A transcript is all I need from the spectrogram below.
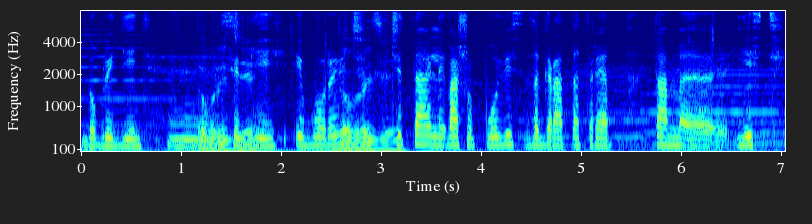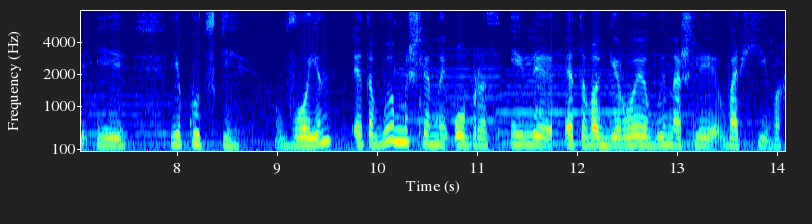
Добрый день, э, Добрый Сергей день. Егорович. Добрый день. Читали вашу повесть «Заградотряд». Там э, есть и якутский воин. Это вымышленный образ или этого героя вы нашли в архивах?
